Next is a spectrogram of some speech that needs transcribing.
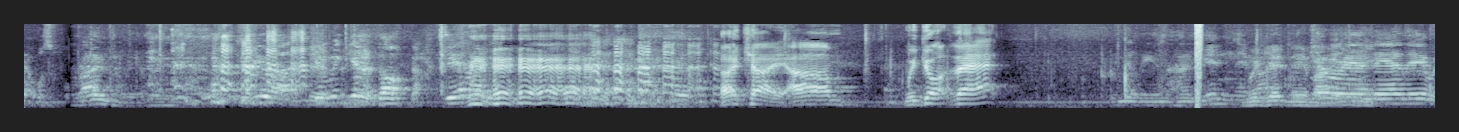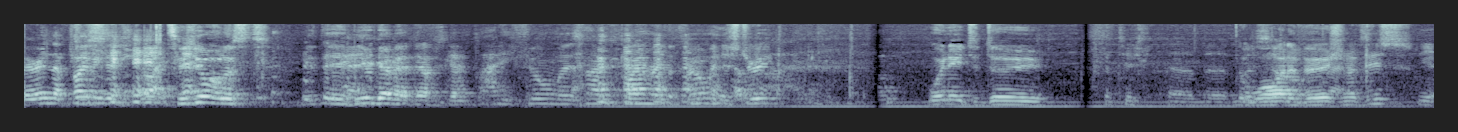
That was. Can we get a doctor? Okay, um, we got that. Getting there, We're getting there, Come around mate. down there, we're in the filming industry. Because you're list. You go back there and go, bloody film, there's no glamour in the film industry. We need to do uh, the the wider version of this. Yeah.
